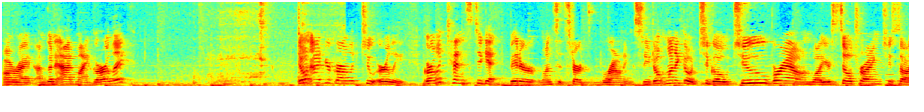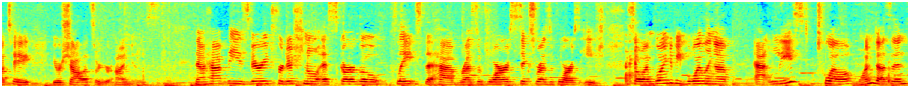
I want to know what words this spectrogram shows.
All right, I'm gonna add my garlic. Don't add your garlic too early. Garlic tends to get bitter once it starts browning, so you don't want to go to go too brown while you're still trying to saute your shallots or your onions. Now I have these very traditional escargot plates that have reservoirs, six reservoirs each. So I'm going to be boiling up at least 12, one dozen,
